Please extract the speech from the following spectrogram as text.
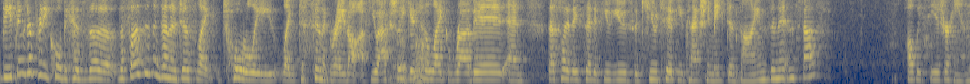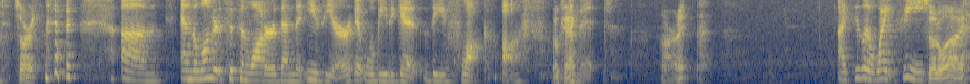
these things are pretty cool because the the fuzz isn't gonna just like totally like disintegrate off. You actually No, get it's to like rub it, and that's why they said if you use the Q-tip, you can actually make designs in it and stuff. All we see is your hand. Sorry. um, And the longer it sits in water, then the easier it will be to get the flock off Okay. of it. All right. I see little white feet. So do I.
